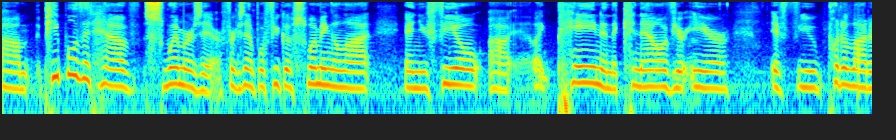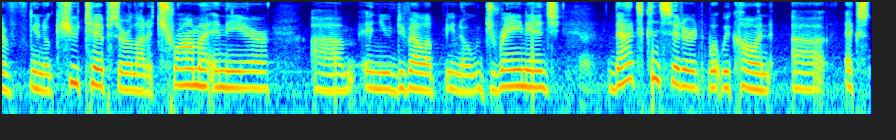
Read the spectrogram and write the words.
Um, people that have swimmer's ear, for example, if you go swimming a lot and you feel uh, like pain in the canal of your ear, if you put a lot of you know Q-tips or a lot of trauma in the ear, um, and you develop you know drainage, that's considered what we call an, uh, ex,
